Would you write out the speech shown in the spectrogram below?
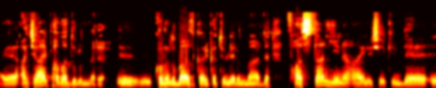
e, acayip hava durumları e, konulu bazı karikatürlerim vardı. Fas'tan yine aynı şekilde e,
